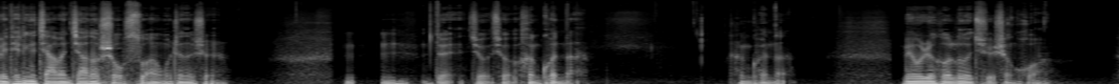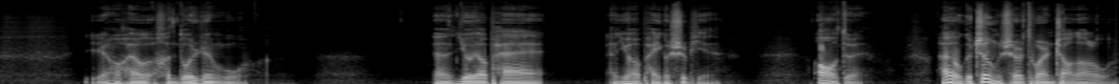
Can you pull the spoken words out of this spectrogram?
每天那个夹板夹到手酸，我真的是。嗯嗯，对，就就很困难，很困难，没有任何乐趣生活，然后还有很多任务，嗯，又要拍，又要拍一个视频，哦，对，还有个正事突然找到了我，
